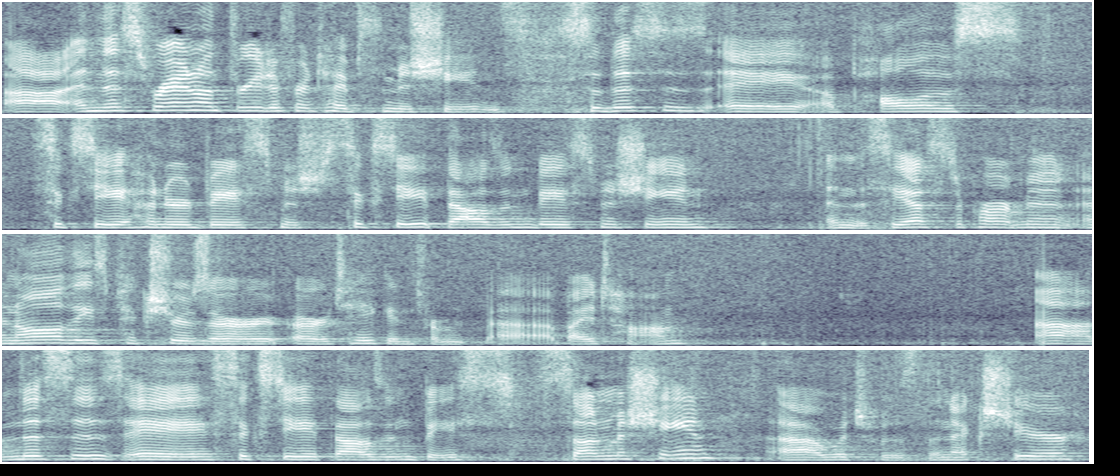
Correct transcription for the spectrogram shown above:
Uh, and this ran on three different types of machines. So this is a Apollos 6800 based, 68,000 base machine in the CS department, and all these pictures are, are taken from uh, by Tom. Um, this is a 68,000 base Sun machine, uh, which was the next year.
